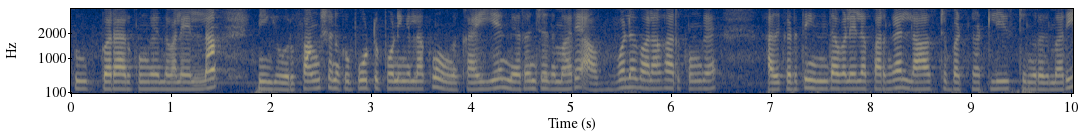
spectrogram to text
சூப்பராக இருக்குங்க இந்த வளையல்லாம். நீங்கள் ஒரு ஃபங்க்ஷனுக்கு போட்டு போனீங்களாக்கும் உங்கள் கையே நிறைஞ்சது மாதிரி அவ்வளோ அழகாக இருக்குங்க. அதுக்கடுத்து இந்த வலையில் பாருங்கள் லாஸ்ட் பட் நாட் லீஸ்ட்டுங்கிறது மாதிரி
